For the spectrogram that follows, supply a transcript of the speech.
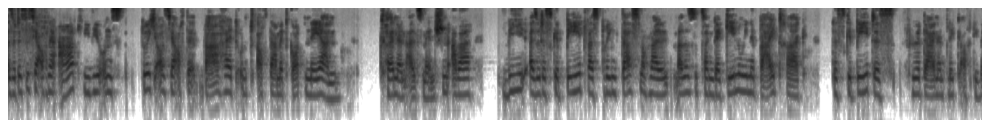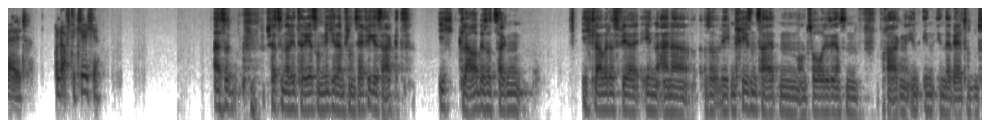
also das ist ja auch eine Art, wie wir uns durchaus ja auch der Wahrheit und auch damit Gott nähern können als Menschen. Aber wie, also das Gebet, was bringt das nochmal, was ist sozusagen der genuine Beitrag des Gebetes für deinen Blick auf die Welt und auf die Kirche? Also, Schätze Marie-Therese und Michael haben schon sehr viel gesagt. Ich glaube sozusagen, ich glaube, dass wir in einer, also wegen Krisenzeiten und so, diese ganzen Fragen in, in, in der Welt und,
